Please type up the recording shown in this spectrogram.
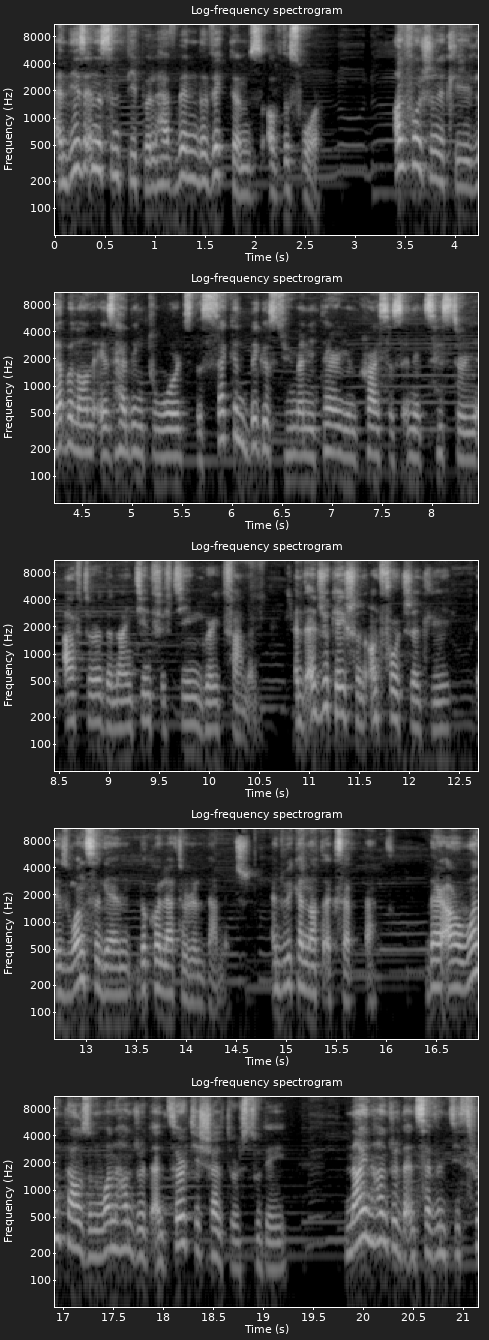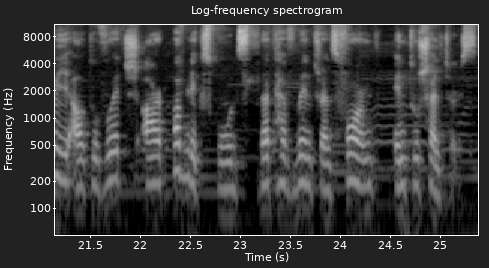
And these innocent people have been the victims of this war. Unfortunately, Lebanon is heading towards the second biggest humanitarian crisis in its history after the 1915 Great Famine. And education, unfortunately, is once again the collateral damage. And we cannot accept that. There are 1,130 shelters today 973 out of which are public schools that have been transformed into shelters,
